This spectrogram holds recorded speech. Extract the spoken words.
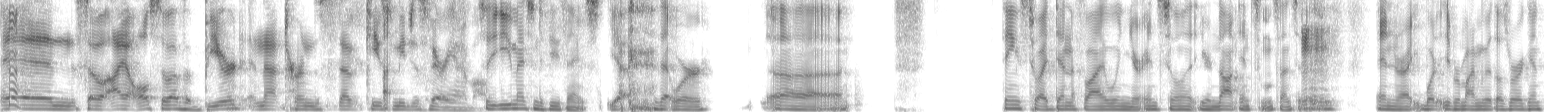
And so I also have a beard, and that turns that keeps me just very anabolic. So you mentioned a few things yeah, that were uh, th- things to identify when you're insulin, you're not insulin sensitive. Mm-hmm. And right, what remind me what those were again?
